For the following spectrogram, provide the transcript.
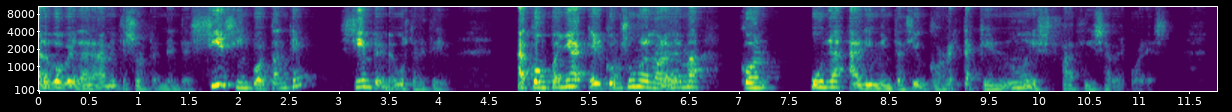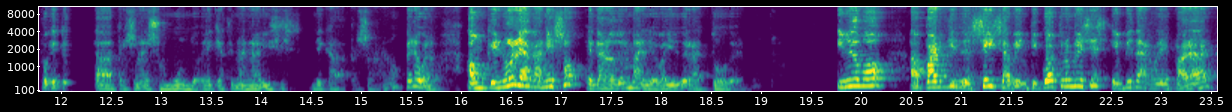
Algo verdaderamente sorprendente. Sí es importante, siempre me gusta decir, acompañar el consumo del ganoderma con una alimentación correcta que no es fácil saber cuál es. Porque cada persona es un mundo, ¿eh? hay que hacer un análisis de cada persona, ¿no? Pero bueno, aunque no le hagan eso, el ganoderma le va a ayudar a todo el mundo. Y luego, a partir de 6 a 24 meses, empieza a reparar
